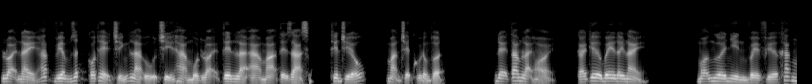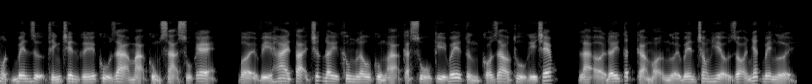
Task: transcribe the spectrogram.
loại này hắc viêm rất có thể chính là ủ trí hạ một loại tên là a mạ tê gia, thiên chiếu, mạn trệ cụ đồng thuận đệ tam lại hỏi cái kia bê đây này. Mọi người nhìn về phía khác một bên dự tính trên ghế cụ dạ mạ cùng xạ xù kẹ, bởi vì hai tại trước đây không lâu cùng ạ cả xù kỳ bê từng có giao thủ ghi chép, là ở đây tất cả mọi người bên trong hiểu rõ nhất bên người.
